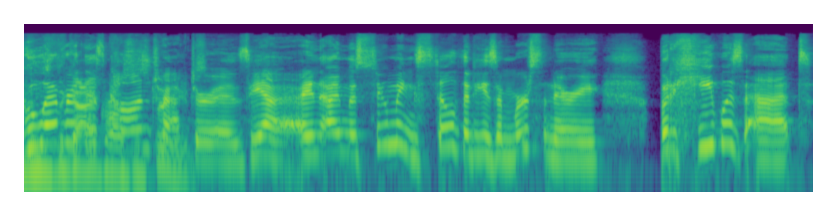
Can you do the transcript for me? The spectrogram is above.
whoever this across the street. contractor is, yeah, and I'm assuming still that he's a mercenary, but he was at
